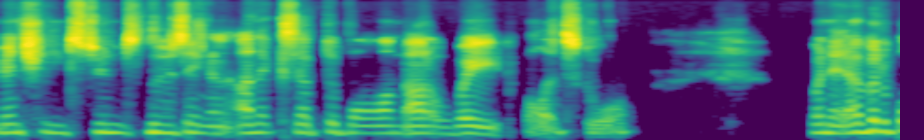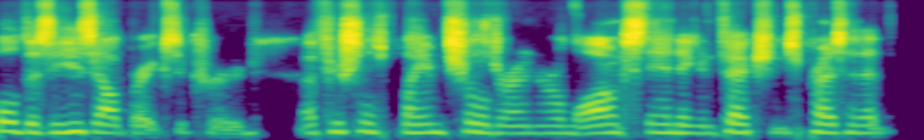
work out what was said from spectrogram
mentioned students losing an unacceptable amount of weight while at school. When inevitable disease outbreaks occurred, officials blamed children or long-standing infections present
